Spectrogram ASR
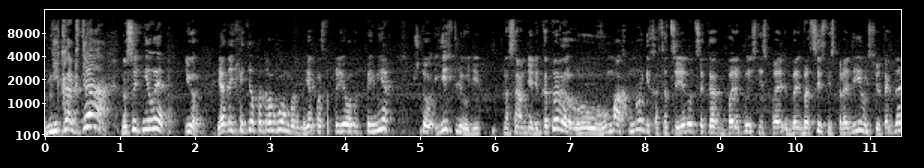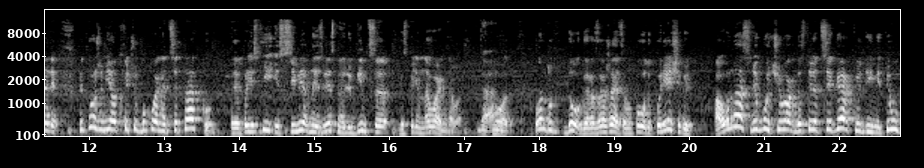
Никогда! Но суть не в этом, Юра. Я ведь хотел по-другому. Я просто привел этот пример, что есть люди, на самом деле, которые в умах многих ассоциируются как борьбы с неспро- бо- борцы с несправедливостью и так далее. Предположим, я вот хочу буквально цитатку э, привести из всемирно известного любимца господина Навального. Да. Вот. Он тут долго разражается по поводу курящих, говорит, а у нас любой чувак достает цигарку и дымит, ему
